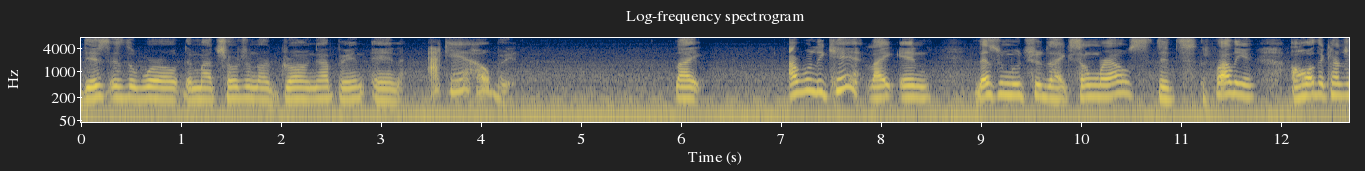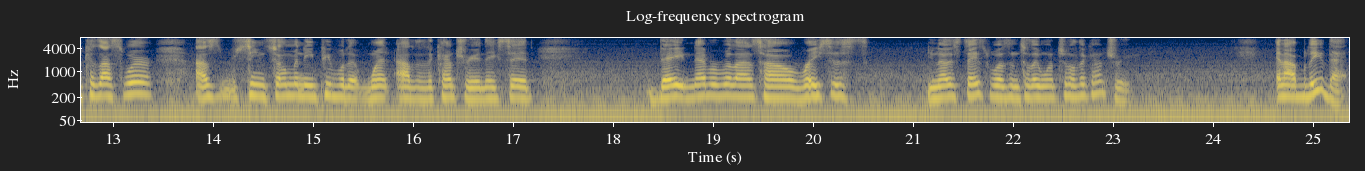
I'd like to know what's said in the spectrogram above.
this is the world that my children are growing up in and I can't help it. Like I really can't. Like and let's move to like somewhere else that's probably a whole other country because I swear I've seen so many people that went out of the country and they said they never realized how racist the United States was until they went to another country. And I believe that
